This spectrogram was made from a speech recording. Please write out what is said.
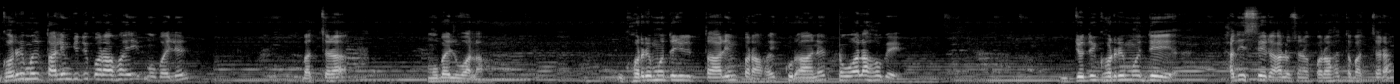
ঘরের মধ্যে তালিম যদি করা হয়, মোবাইলের বাচ্চারা মোবাইলওয়ালা। ঘরের মধ্যে যদি তালিম করা হয়, কোরআনের ওয়ালা হবে। যদি ঘরের মধ্যে হাদিসের আলোচনা করা হয়, তো বাচ্চারা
